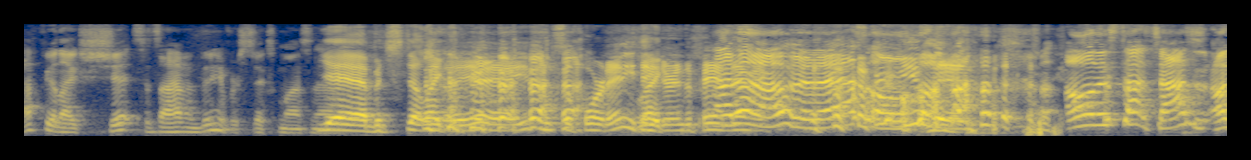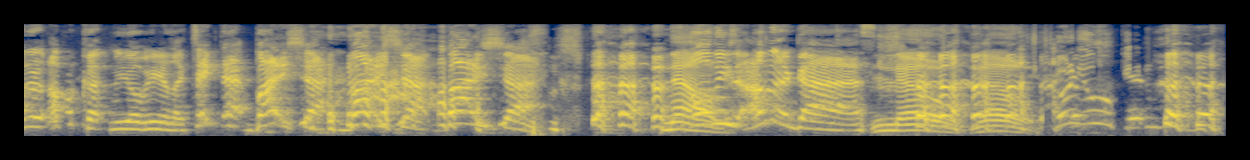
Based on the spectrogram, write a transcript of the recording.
I feel like shit since I haven't been here for six months now. Yeah, but still, like, yeah, yeah, you didn't support anything Like- during the pandemic. I know, I'm an You asshole. All this time, Todd's is under uppercut me over here, like, take that body shot, body shot, body shot. No. All these other guys. no, no. Shoryuken.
